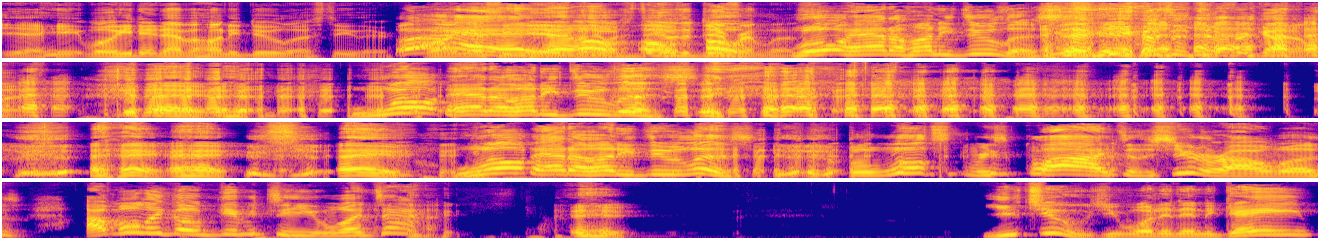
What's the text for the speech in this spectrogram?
Yeah, he well, he didn't have a honey-do list either. Well, I guess he did, but it oh, was, it was a oh, different oh, list. Wilt had a honey-do list. He was a different kind of list. hey, Wilt had a honey-do list. hey, hey, hey, Wilt had a honey-do list. But Wilt's reply to the shoot around was, I'm only going to give it to you one time. you choose. You want it in the game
